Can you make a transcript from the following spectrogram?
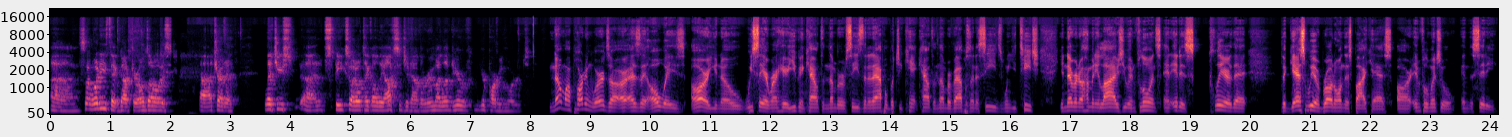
Uh, so what do you think, Dr. Owens? Always, uh, I try to let you uh, speak so I don't take all the oxygen out of the room. I love to hear your parting words. No, my parting words are, are, as they always are. You know, we say around here, you can count the number of seeds in an apple, but you can't count the number of apples in the seeds. When you teach, you never know how many lives you influence. And it is clear that the guests we have brought on this podcast are influential in the city.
